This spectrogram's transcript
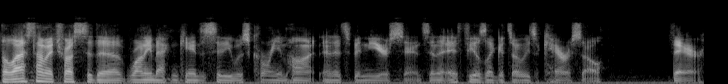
the last time I trusted a running back in Kansas City was Kareem Hunt, and it's been years since, and it feels like it's always a carousel there.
